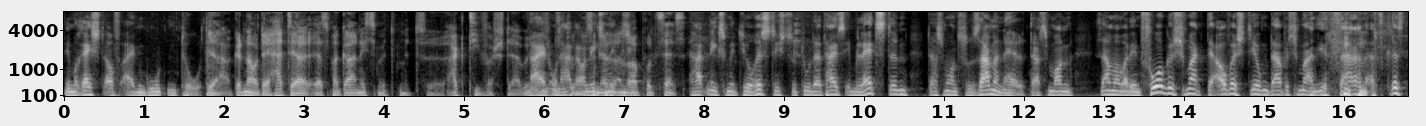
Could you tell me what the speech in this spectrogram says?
dem Recht auf einen guten Tod. Ja, genau. Der hat ja erstmal gar nichts mit, mit äh, aktiver Sterbe. Nein, und hat tun. auch nichts mit- anderer Prozess. hat nichts mit juristisch zu tun. Das heißt im letzten, dass man zusammenhält, dass man, sagen wir mal, den Vorgeschmack der Auferstehung, darf ich mal jetzt sagen, als Christ,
